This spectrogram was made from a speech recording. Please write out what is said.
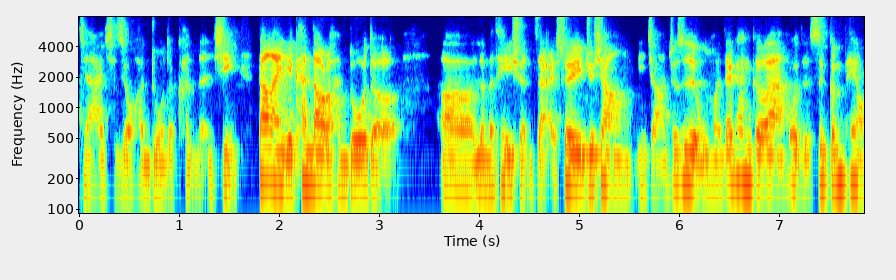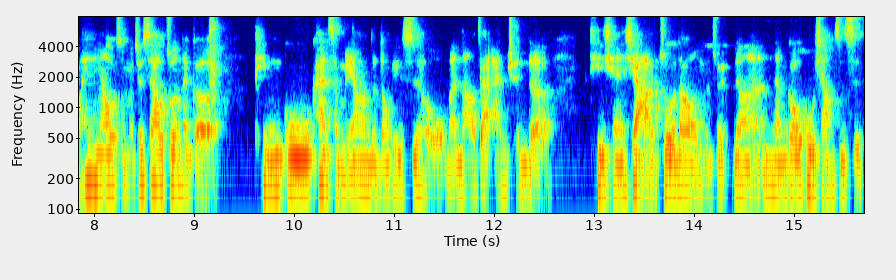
现它其实有很多的可能性。当然也看到了很多的呃 limitation 在，所以就像你讲，就是我们在看个案或者是跟朋友 hang 或什么，就是要做那个评估，看什么样的东西适合我们，然后再安全的。提前下做到我们最呃能够互相支持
